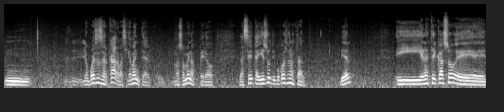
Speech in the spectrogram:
mm, lo puedes acercar básicamente, más o menos, pero la Z y eso tipo de cosas no están. Bien. Y en este caso eh,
